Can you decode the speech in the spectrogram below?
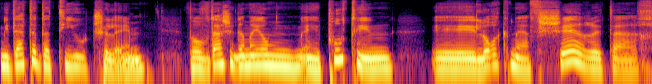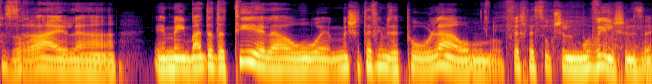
מידת הדתיות שלהם, והעובדה שגם היום אה, פוטין אה, לא רק מאפשר את החזרה אל המימד הדתי, אלא הוא אה, משתף עם זה פעולה, הוא הופך לסוג של מוביל של זה.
